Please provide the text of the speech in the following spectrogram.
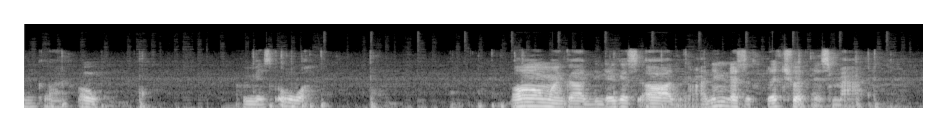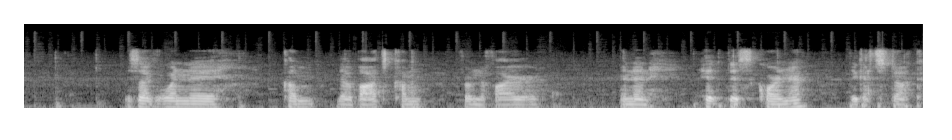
Oh god. Oh. I missed. Oh. Oh my god, they get. Oh, I think there's a glitch with this map. It's like when they come, the bots come from the fire and then hit this corner, they get stuck.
